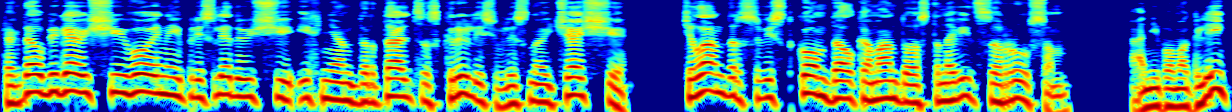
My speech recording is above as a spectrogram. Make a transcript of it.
Когда убегающие воины и преследующие их неандертальцы скрылись в лесной чаще, Тиландер свистком дал команду остановиться русам. Они помогли,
